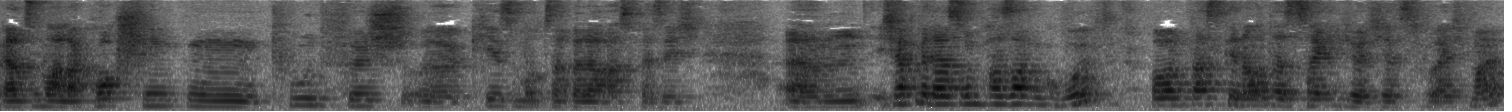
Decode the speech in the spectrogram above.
ganz normaler Kochschinken, Thunfisch, äh, Käse, Mozzarella, was weiß ich. Ähm, ich habe mir da so ein paar Sachen geholt und was genau, das zeige ich euch jetzt gleich mal.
